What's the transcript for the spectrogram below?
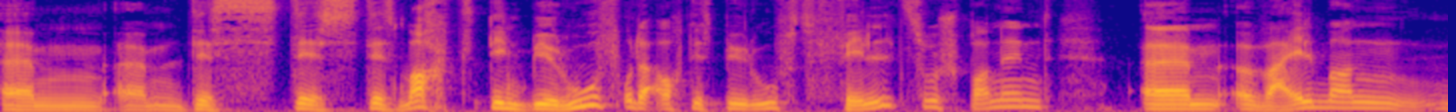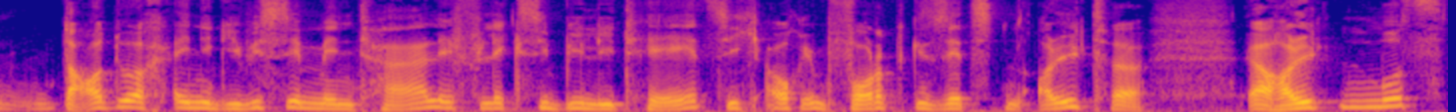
ähm, ähm, das, das, das macht den Beruf oder auch das Berufsfeld so spannend, ähm, weil man dadurch eine gewisse mentale Flexibilität sich auch im fortgesetzten Alter erhalten muss.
